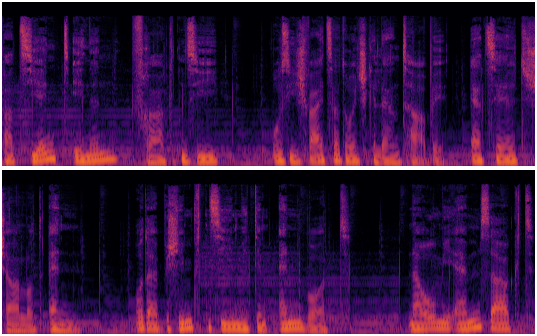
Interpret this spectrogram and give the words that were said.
PatientInnen fragten sie, wo sie Schweizerdeutsch gelernt habe, erzählt Charlotte N. Oder beschimpften sie mit dem N-Wort. Naomi M. sagt,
